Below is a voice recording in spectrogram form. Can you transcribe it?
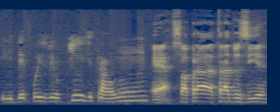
E depois veio 15 para 1. É, só pra traduzir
